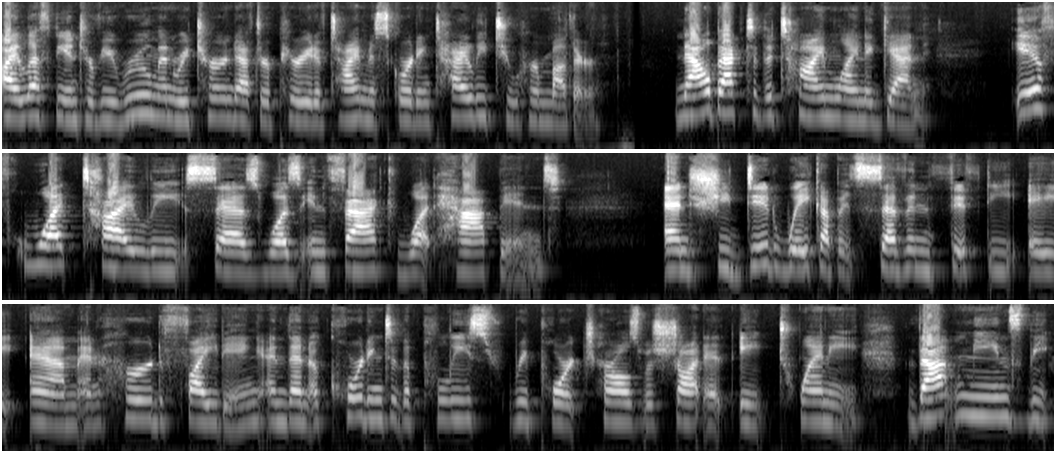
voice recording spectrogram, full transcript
I left the interview room and returned after a period of time escorting Tylee to her mother. Now back to the timeline again. If what Tylee says was in fact what happened, and she did wake up at 7:50 a.m. and heard fighting and then according to the police report Charles was shot at 8:20 that means the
